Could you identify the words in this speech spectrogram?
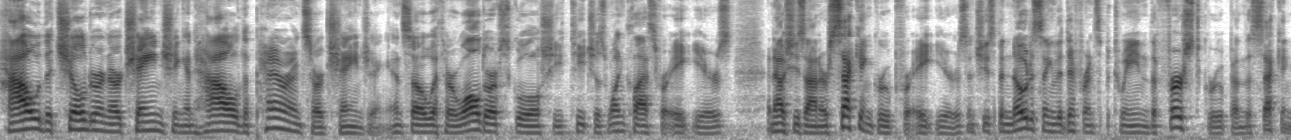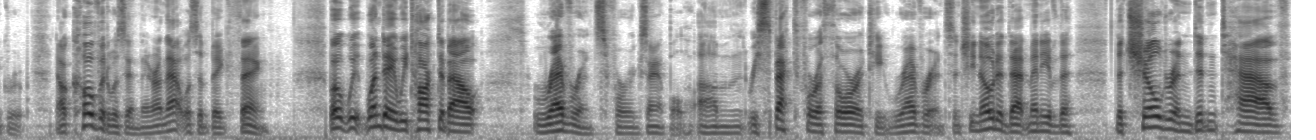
how the children are changing and how the parents are changing. And so, with her Waldorf school, she teaches one class for eight years, and now she's on her second group for eight years, and she's been noticing the difference between the first group and the second group. Now, COVID was in there, and that was a big thing. But we, one day we talked about reverence, for example, um, respect for authority, reverence, and she noted that many of the the children didn't have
